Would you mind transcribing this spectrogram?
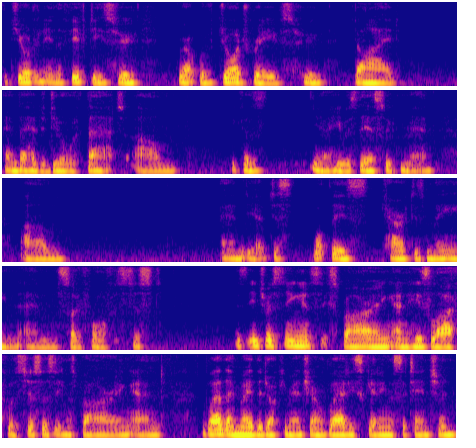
the children in the 50s who grew up with George Reeves, who died, and they had to deal with that um, because, you know, he was their Superman. Um, and yeah, just what these characters mean and so forth. is just it's interesting, it's inspiring, and his life was just as inspiring. And I'm glad they made the documentary. I'm glad he's getting this attention,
